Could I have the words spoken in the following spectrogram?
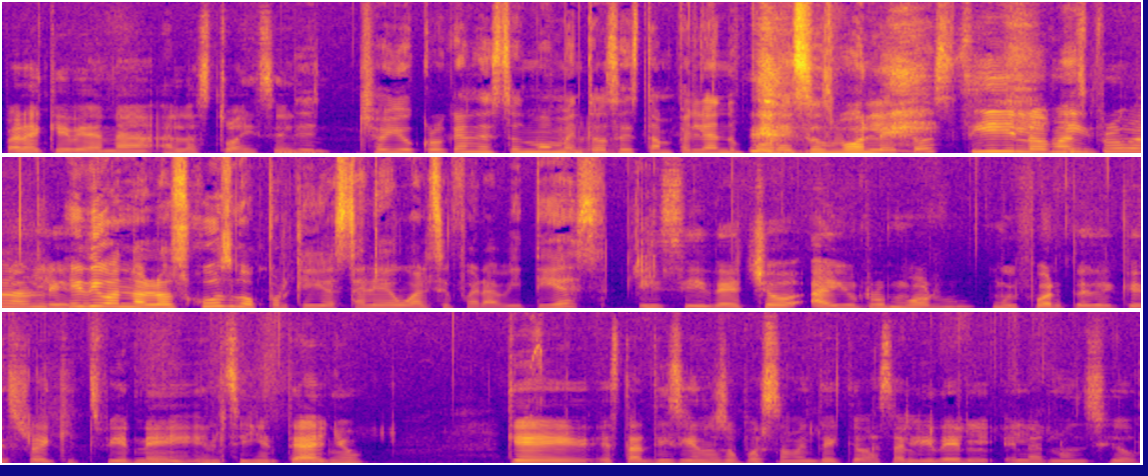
para que vean a, a las Twice. De hecho, yo creo que en estos momentos se están peleando por esos boletos. Sí, lo más Y- probable. Y digo, no los juzgo porque yo estaría igual si fuera BTS. Y sí, de hecho hay un rumor muy fuerte de que Stray Kids viene el siguiente año, que están diciendo supuestamente que va a salir el, el anuncio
